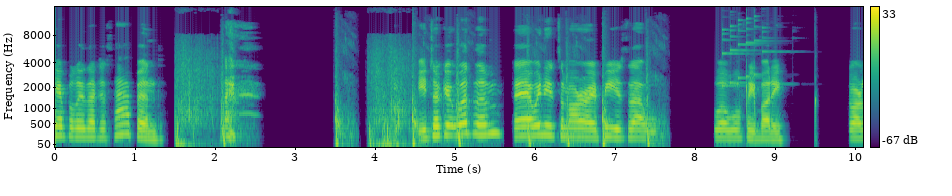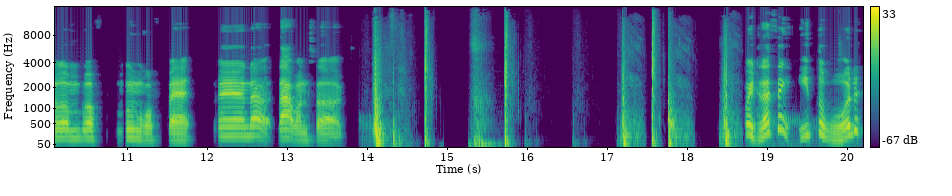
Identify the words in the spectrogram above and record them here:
can't believe that just happened. he took it with him. Yeah, we need some RIPs to that little wolfy buddy. To our little wolf, moon wolf bat. Man, that, uh, that one sucks. Wait, did that thing eat the wood?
